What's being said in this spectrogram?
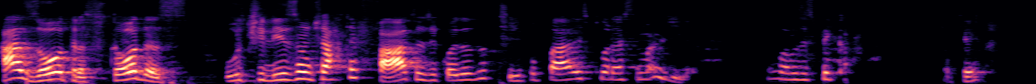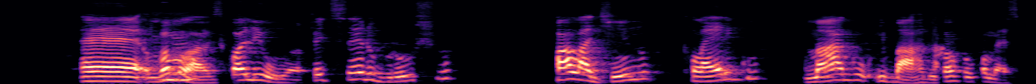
As outras, todas, utilizam de artefatos e coisas do tipo para explorar essas magias. Então vamos explicar. Ok? É, vamos uhum. lá, escolhe uma: feiticeiro, bruxo, paladino, clérigo, mago e bardo. Qual que eu começo?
